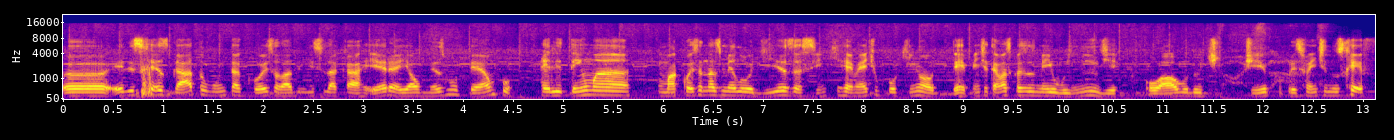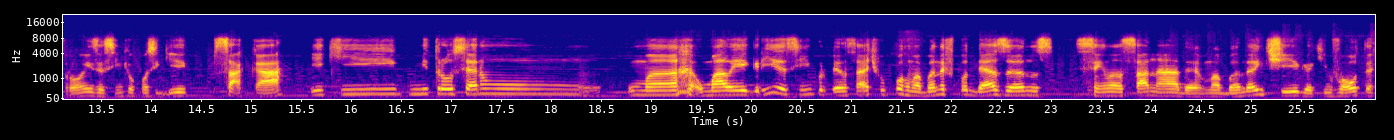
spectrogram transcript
uh, eles resgatam muita coisa lá do início da carreira e ao mesmo tempo ele tem uma uma coisa nas melodias, assim, que remete um pouquinho, ó, de repente até umas coisas meio indie, ou algo do tipo, principalmente nos refrões, assim, que eu consegui sacar, e que me trouxeram uma, uma alegria, assim, por pensar, tipo, porra, uma banda ficou 10 anos sem lançar nada, uma banda antiga, que volta,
